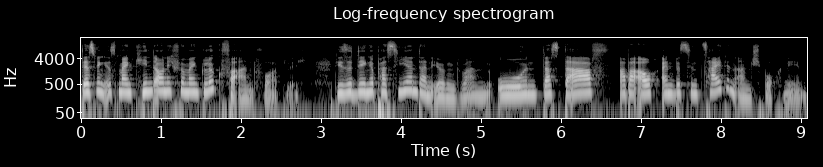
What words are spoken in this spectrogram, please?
deswegen ist mein Kind auch nicht für mein Glück verantwortlich. Diese Dinge passieren dann irgendwann. Und das darf aber auch ein bisschen Zeit in Anspruch nehmen.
